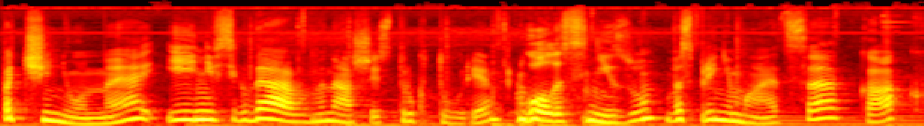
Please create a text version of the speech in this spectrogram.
подчиненная, и не всегда в нашей структуре голос снизу воспринимается как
